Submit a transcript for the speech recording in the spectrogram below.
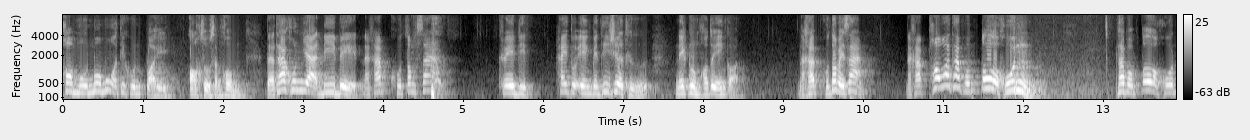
ข้อมูลมั่วๆที่คุณปล่อยออกสู่สังคม แต่ถ้าคุณอยากดีเบตนะครับ คุณต้องสร้างเครดิตให้ตัวเองเป็นที่เชื่อถือในกลุ่มของตัวเองก่อนนะครับ คุณต้องไปสร้างนะครับ เพราะว่าถ้าผมโต้คุณ ถ้าผมโต้คุณ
